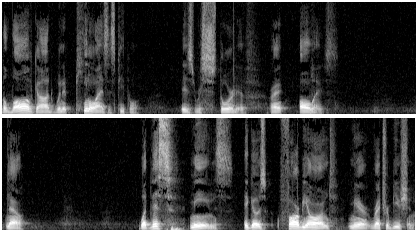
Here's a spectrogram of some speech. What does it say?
the law of God, when it penalizes people, is restorative, right? Always. Now, what this means, it goes far beyond mere retribution,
